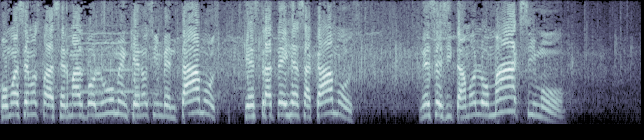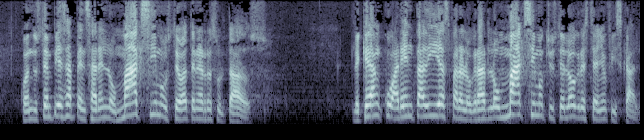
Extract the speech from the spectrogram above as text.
¿Cómo hacemos para hacer más volumen? ¿Qué nos inventamos? ¿Qué estrategias sacamos? Necesitamos lo máximo. Cuando usted empieza a pensar en lo máximo, usted va a tener resultados. Le quedan 40 días para lograr lo máximo que usted logre este año fiscal.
